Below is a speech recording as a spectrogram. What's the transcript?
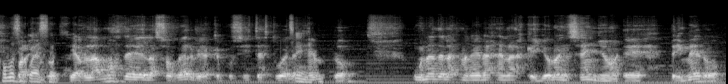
cómo se puede hacer? Si hablamos de la soberbia que pusiste tú el ejemplo, una de las maneras en las que yo lo enseño es, primero,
